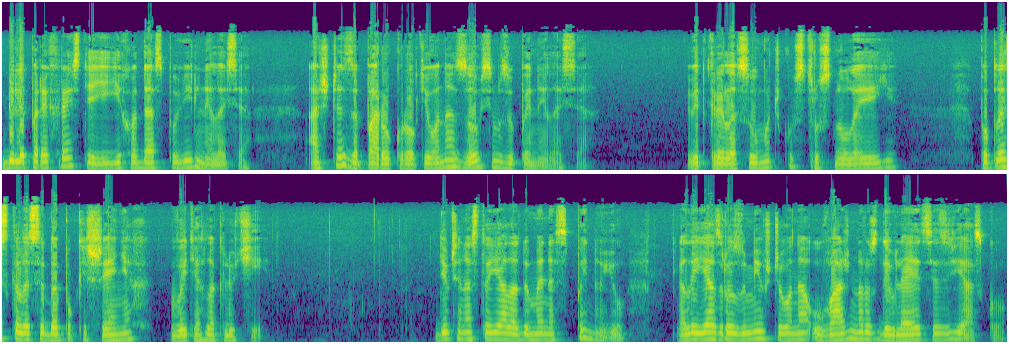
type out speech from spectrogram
Біля перехрестя її хода сповільнилася, а ще за пару кроків вона зовсім зупинилася. Відкрила сумочку, струснула її, поплескала себе по кишенях, витягла ключі. Дівчина стояла до мене спиною, але я зрозумів, що вона уважно роздивляється зв'язку.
